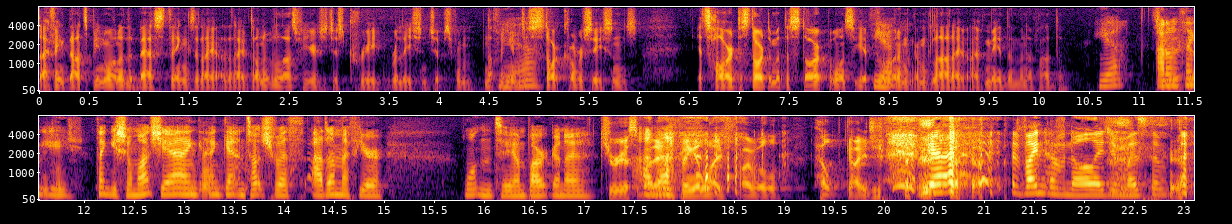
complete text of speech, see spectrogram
I think that's been one of the best things that I that I've done over the last few years. Is just create relationships from nothing and Yeah. just start conversations. It's hard to start them at the start, but once you get Yeah. flowing, I'm, I'm glad I've, I've made them and I've had them. Yeah. So Adam, yeah, thank you. touch. Thank you so much. Yeah, and, problem. and get in touch with Adam if you're wanting to embark on a Curious about know. anything in life, I will help guide you. yeah, fountain of knowledge and wisdom.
